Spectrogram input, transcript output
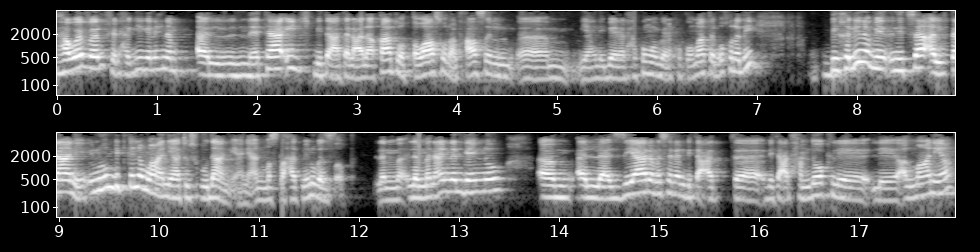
هاويفر في الحقيقة نحن النتائج بتاعت العلاقات والتواصل الحاصل يعني بين الحكومة وبين الحكومات الأخرى دي بيخلينا نتساءل ثاني انهم بيتكلموا عن ياتو السودان يعني عن مصلحة منو بالضبط. لما لما نلقى إنه الزيارة مثلا بتاعت بتاعت حمدوك لألمانيا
